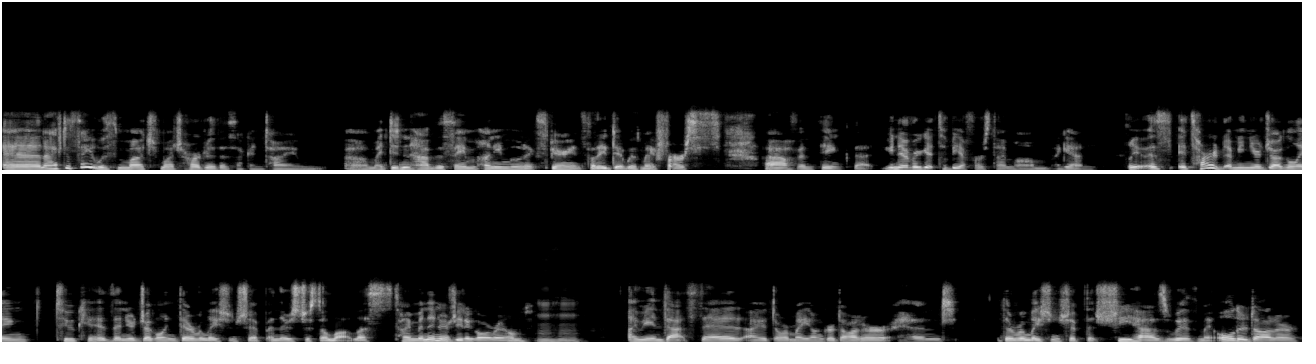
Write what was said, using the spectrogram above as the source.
And I have to say, it was much, much harder the second time. Um, I didn't have the same honeymoon experience that I did with my first. I often think that you never get to be a first time mom again it's it's hard. I mean, you're juggling two kids and you're juggling their relationship, and there's just a lot less time and energy to go around. Mm-hmm. I mean, that said, I adore my younger daughter, and the relationship that she has with my older daughter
